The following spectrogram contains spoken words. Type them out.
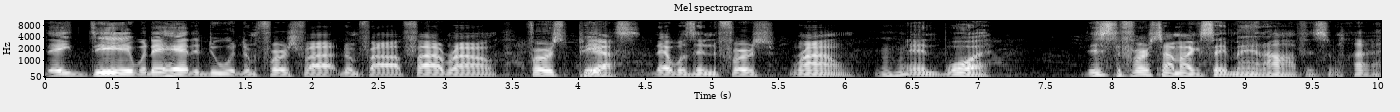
they did what they had to do with them first five them five five round first picks Yes. that was in the first round. Mm-hmm. And boy, this is the first time I can say, man, our offensive line.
